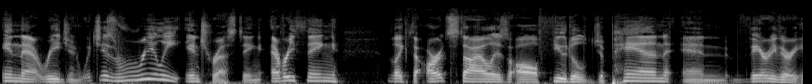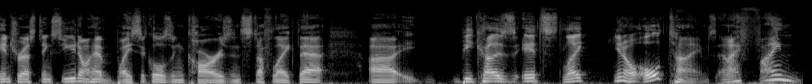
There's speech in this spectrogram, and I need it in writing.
in that region, which is really interesting. Everything like the art style is all feudal Japan and very very interesting. So you don't have bicycles and cars and stuff like that uh, because it's like you know old times, and I find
